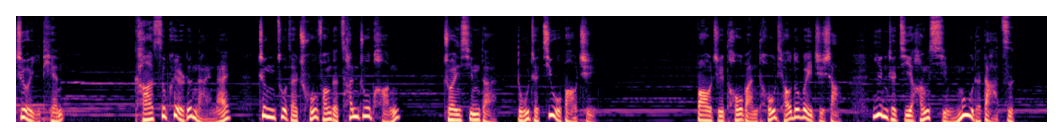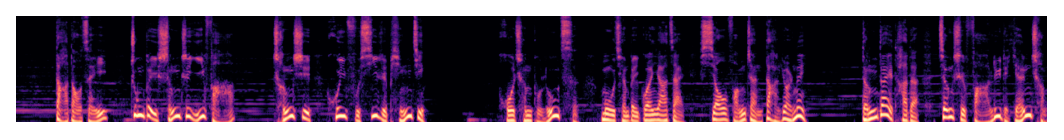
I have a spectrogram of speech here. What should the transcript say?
这一天。卡斯佩尔的奶奶正坐在厨房的餐桌旁，专心的读着旧报纸。报纸头版头条的位置上印着几行醒目的大字：“大盗贼终被绳之以法，城市恢复昔日平静。火尘布鲁茨目前被关押在消防站大院内，等待他的将是法律的严惩。”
